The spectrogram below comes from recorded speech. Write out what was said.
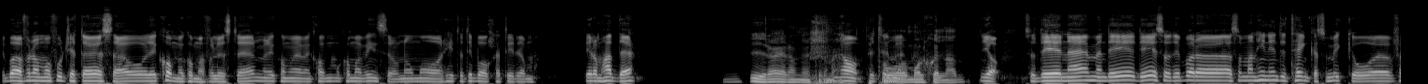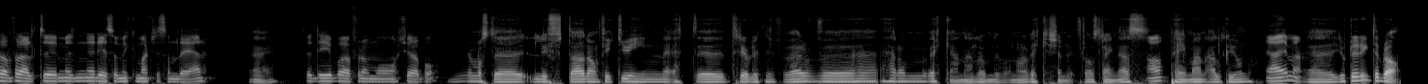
det är bara för dem att fortsätta ösa och det kommer komma förluster men det kommer även komma, vinster om de har hittat tillbaka till dem, det de hade. Mm, Fyra är de nu till och med. Ja, till och med. på målskillnad. Ja, så det, nej men det, det är så, det är bara, alltså man hinner inte tänka så mycket och eh, framförallt eh, när det är så mycket matcher som det är. Nej. Så det är bara för dem att köra på. Mm, Jag måste lyfta, de fick ju in ett eh, trevligt nyförvärv eh, härom veckan eller om det var några veckor sedan nu från Strängnäs. Ja. Peyman. Jajamän. Eh, gjort det riktigt bra.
